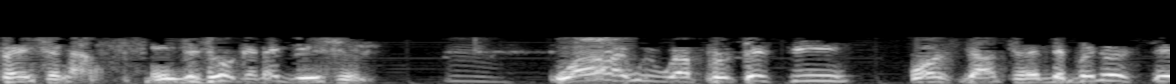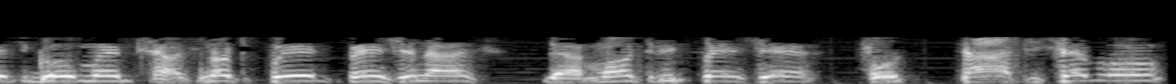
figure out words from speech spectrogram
pensioners in this organization. Mm. Why we were protesting was that uh, the Benue state government has not paid pensioners their monthly pension for 37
